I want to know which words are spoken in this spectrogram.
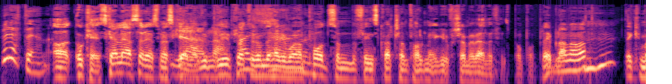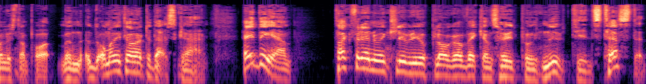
Berätta gärna. Ja, Okej, ska jag läsa det som jag skrev? Vi, vi pratade om det här i vår podd som finns Kvartsamtal med Gry med vänner finns på Podplay bland annat. Mhm. Det kan man lyssna på. Men om man inte har hört det där så kan jag här. Hej DN! Tack för ännu en klurig upplaga av veckans höjdpunkt Nutidstestet.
